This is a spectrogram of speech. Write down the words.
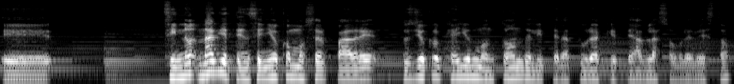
eh, si no, nadie te enseñó cómo ser padre, pues yo creo que hay un montón de literatura que te habla sobre esto.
